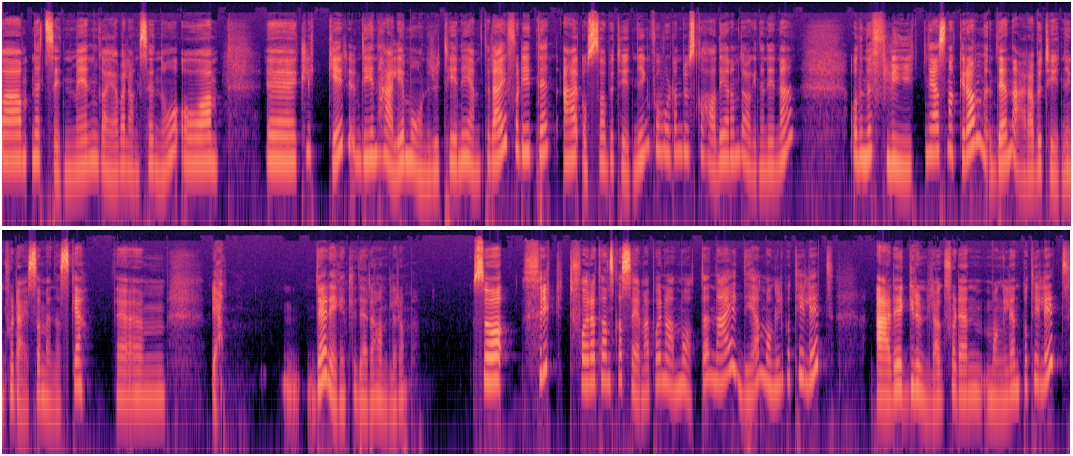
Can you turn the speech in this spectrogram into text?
um, nettsiden min gayabalanse.no og eh, klikker din herlige morgenrutine hjem til deg, fordi den er også av betydning for hvordan du skal ha det gjennom dagene dine. Og denne flyten jeg snakker om, den er av betydning for deg som menneske. Um, ja. Det er egentlig det det handler om. Så frykt for at han skal se meg på en annen måte, nei, det er mangel på tillit. Er det grunnlag for den mangelen på tillit?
